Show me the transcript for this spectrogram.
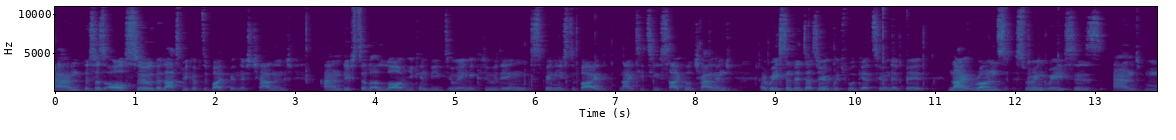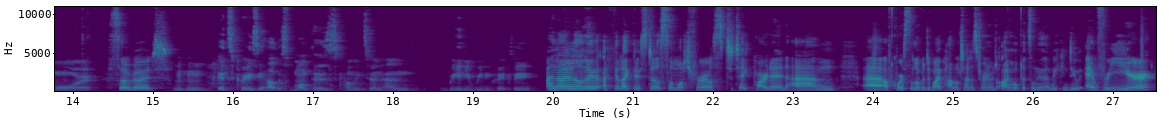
and this is also the last week of dubai fitness challenge and there's still a lot you can be doing including Spinneys dubai 92 cycle challenge a race in the desert which we'll get to in a bit night runs swimming races and more so good. hmm it's crazy how this month is coming to an end really really quickly I know, I know. I feel like there's still so much for us to take part in. Um, uh, of course, the Lovin Dubai Padel Tennis Tournament. I hope it's something that we can do every year.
